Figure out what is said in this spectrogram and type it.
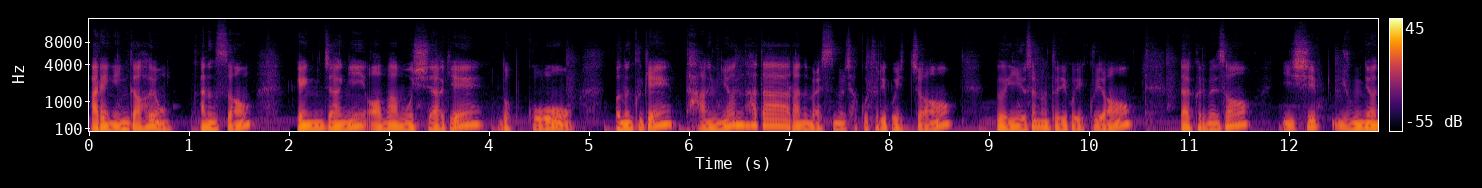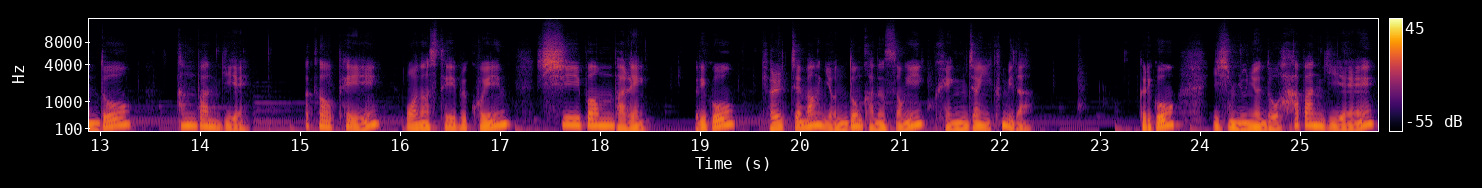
발행 인가 허용 가능성 굉장히 어마무시하게 높고 저는 그게 당연하다라는 말씀을 자꾸 드리고 있죠. 그 이유 설명드리고 있고요. 자 그러면서 26년도 상반기에 카카오페이 원화 스테이블 코인 시범 발행 그리고 결제망 연동 가능성이 굉장히 큽니다. 그리고 26년도 하반기에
